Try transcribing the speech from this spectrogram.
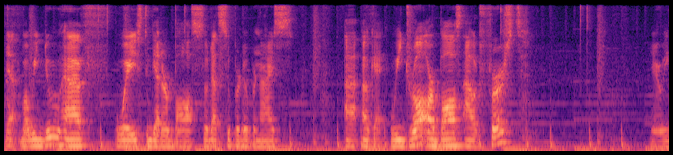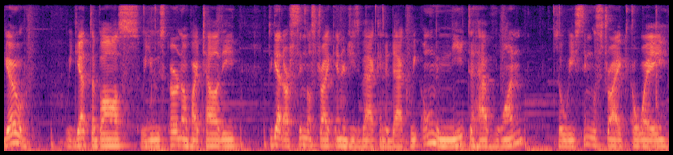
Yeah, but we do have ways to get our boss, so that's super duper nice. Uh, okay, we draw our boss out first. There we go. We get the boss, we use Urn of Vitality to get our single strike energies back in the deck. We only need to have one, so we single strike away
